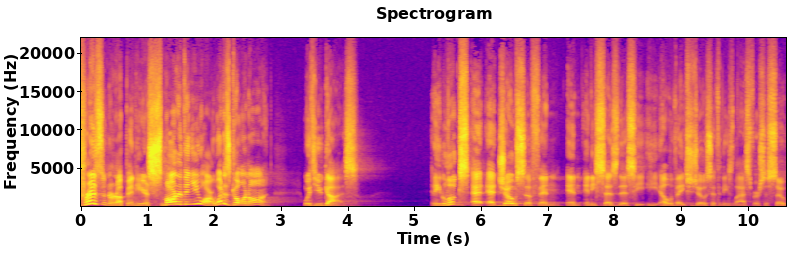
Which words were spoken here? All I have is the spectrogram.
prisoner up in here smarter than you are. What is going on with you guys? And he looks at, at Joseph and, and, and he says this. He, he elevates Joseph in these last verses. So,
